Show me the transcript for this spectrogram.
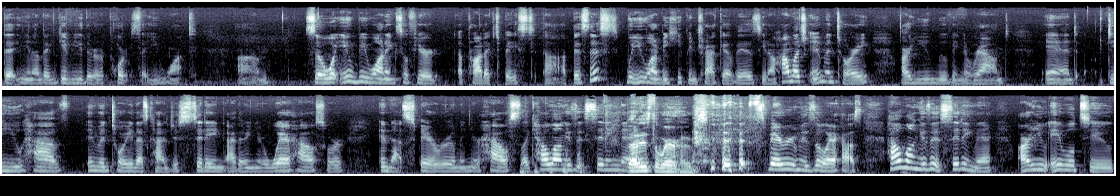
that you know they give you the reports that you want. Um, so what you'd be wanting, so if you're a product-based uh, business, what you want to be keeping track of is, you know, how much inventory are you moving around, and do you have inventory that's kind of just sitting either in your warehouse or in that spare room in your house? Like, how long is it sitting there? That is the warehouse. spare room is the warehouse. How long is it sitting there? Are you able to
